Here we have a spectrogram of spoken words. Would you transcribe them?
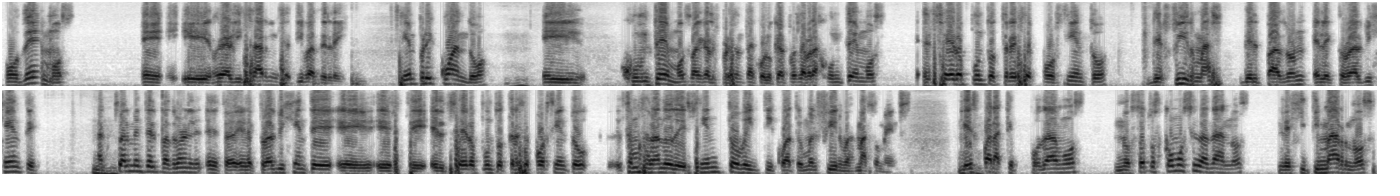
podemos eh, eh, realizar iniciativas de ley, siempre y cuando eh, juntemos, valga la expresión tan coloquial, pues la verdad, juntemos el 0.13% de firmas del padrón electoral vigente. Actualmente el padrón electoral vigente, este, el 0.13%, estamos hablando de 124 mil firmas más o menos, que es para que podamos nosotros como ciudadanos legitimarnos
